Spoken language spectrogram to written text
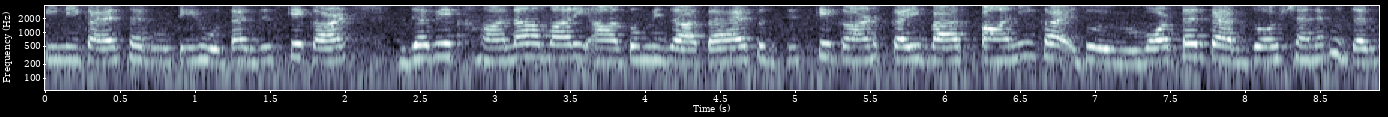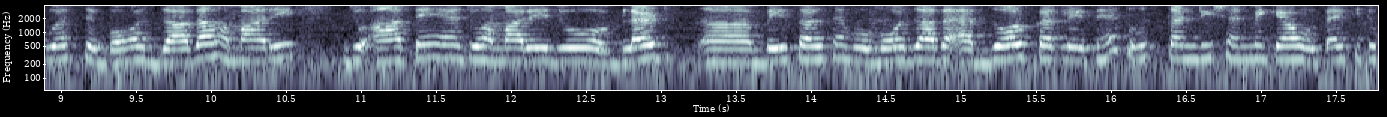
पीने का ऐसा रूटीन होता है, जिसके कारण जब ये खाना हमारी आंतों में जाता है तो जिसके कारण कई बार पानी का जो वाटर का एब्जॉर्शन है, वो ज़रूरत से बहुत ज़्यादा हमारे जो आते हैं, जो हमारे जो ब्लड बेसल्स हैं, वो बहुत ज़्यादा एब्जॉर्ब कर लेते हैं। तो उस कंडीशन में क्या होता है कि जो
